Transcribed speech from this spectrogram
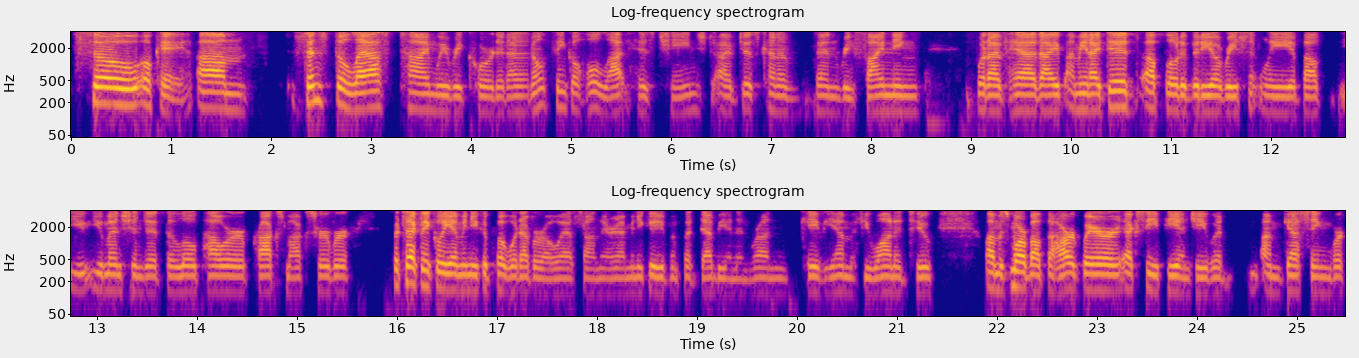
So, okay. Um, since the last time we recorded, I don't think a whole lot has changed. I've just kind of been refining what I've had. I, I mean, I did upload a video recently about you. You mentioned it, the low power Proxmox server. But technically, I mean, you could put whatever OS on there. I mean, you could even put Debian and run KVM if you wanted to. Um, it's more about the hardware. XCP-ng would, I'm guessing, work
